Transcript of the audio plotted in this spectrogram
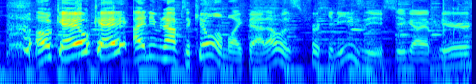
okay, okay. I didn't even have to kill him like that. That was freaking easy. See a guy up here.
